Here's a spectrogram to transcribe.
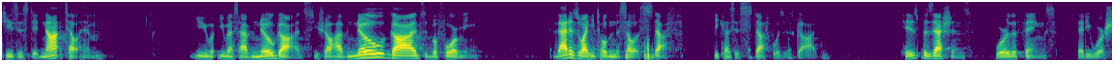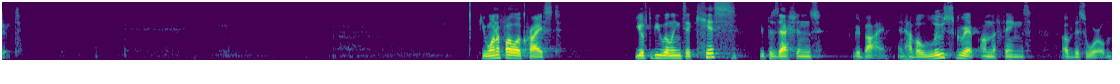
Jesus did not tell him, You, you must have no gods. You shall have no gods before me. That is why he told him to sell his stuff, because his stuff was his God. His possessions were the things that he worshiped. If you want to follow Christ, you have to be willing to kiss your possessions goodbye and have a loose grip on the things of this world.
